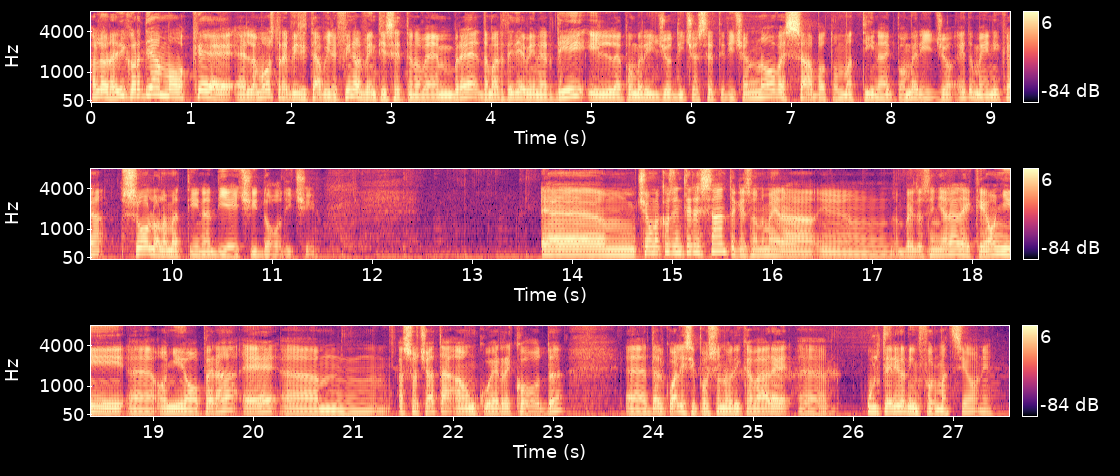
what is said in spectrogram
Allora, ricordiamo che eh, la mostra è visitabile fino al 27 novembre, da martedì a venerdì, il pomeriggio 17-19, sabato mattina e pomeriggio e domenica solo la mattina 10-12. Ehm, c'è una cosa interessante che secondo me era eh, bello segnalare che ogni, eh, ogni opera è ehm, associata a un QR code eh, dal quale si possono ricavare eh, ulteriori informazioni.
